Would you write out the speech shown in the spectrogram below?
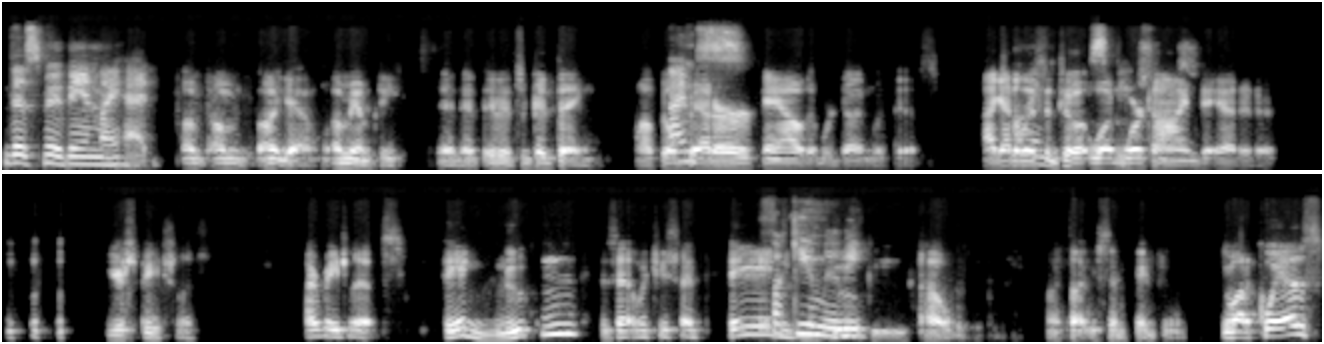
this movie in my head. I'm, I'm uh, yeah, I'm empty, and it, it's a good thing. I'll feel I'm better now that we're done with this. I got to listen to it one more time to edit it. You're speechless. I read lips. Fig Newton? Is that what you said? Fig Fuck you, movie. Newton. Oh, I thought you said Fig Newton. You want a quiz?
